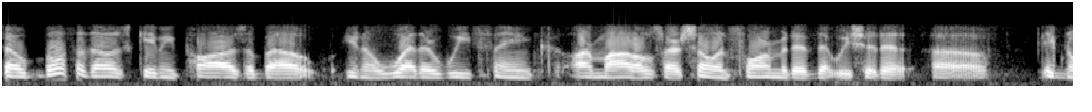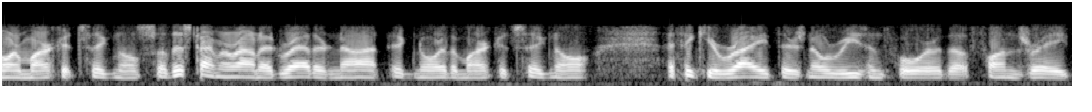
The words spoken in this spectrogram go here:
So both of those gave me pause about you know whether we think our models are so informative that we should uh, uh, ignore market signals. So this time around, I'd rather not ignore the market signal. I think you're right. There's no reason for the funds rate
